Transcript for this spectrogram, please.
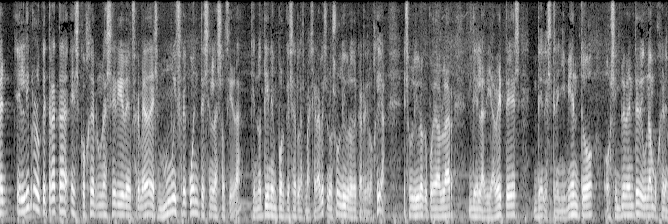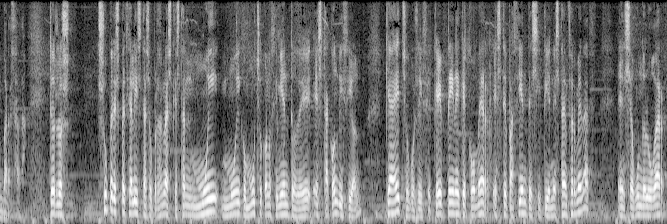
El libro lo que trata es coger una serie de enfermedades muy frecuentes en la sociedad, que no tienen por qué ser las más graves. No es un libro de cardiología, es un libro que puede hablar de la diabetes, del estreñimiento o simplemente de una mujer embarazada. Entonces, los super especialistas o personas que están muy, muy con mucho conocimiento de esta condición, ¿qué ha hecho? Pues dice, ¿qué tiene que comer este paciente si tiene esta enfermedad? En segundo lugar,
